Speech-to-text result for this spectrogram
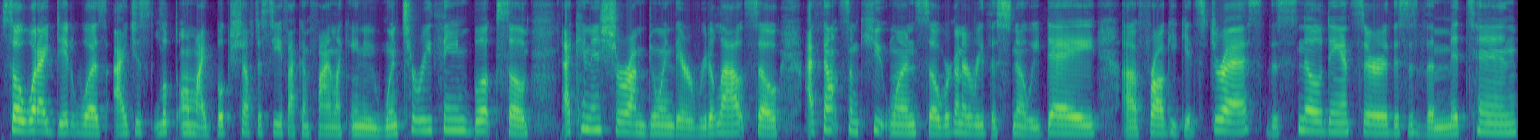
So what I did was I just looked on my bookshelf to see if I can find like any wintry themed books so I can ensure I'm doing their read aloud. So I found some cute ones. So we're going to read The Snowy Day, uh, Froggy Gets Dressed, The Snow Dancer. This is The Mitten.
